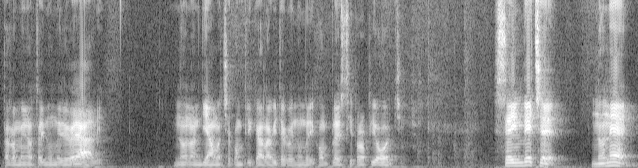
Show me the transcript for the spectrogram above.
perlomeno tra i numeri reali. Non andiamoci a complicare la vita con i numeri complessi proprio oggi. Se invece non è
